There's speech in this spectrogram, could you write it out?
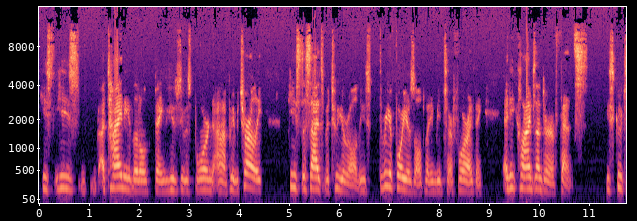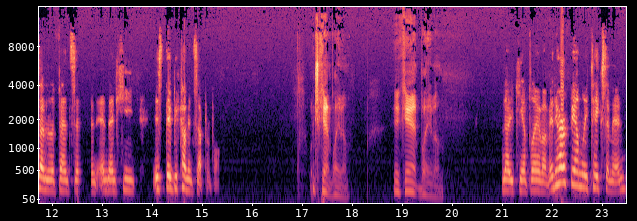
he's he's a tiny little thing. He was, he was born uh, prematurely. He's the size of a two year old. He's three or four years old when he meets her, four I think, and he climbs under her fence. He scoots under the fence, and, and then he is they become inseparable. Which you can't blame him. You can't blame him. No, you can't blame him. And her family takes him in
